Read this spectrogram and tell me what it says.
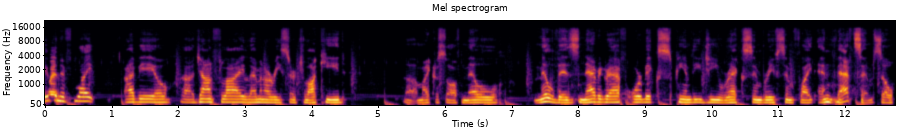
Infinite Flight, IVAO, uh, John Fly, Laminar Research, Lockheed, uh, Microsoft, Mel, Milviz, Navigraph, Orbx, PMDG, Rex, SimBrief, SimFlight, and VatSim. So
